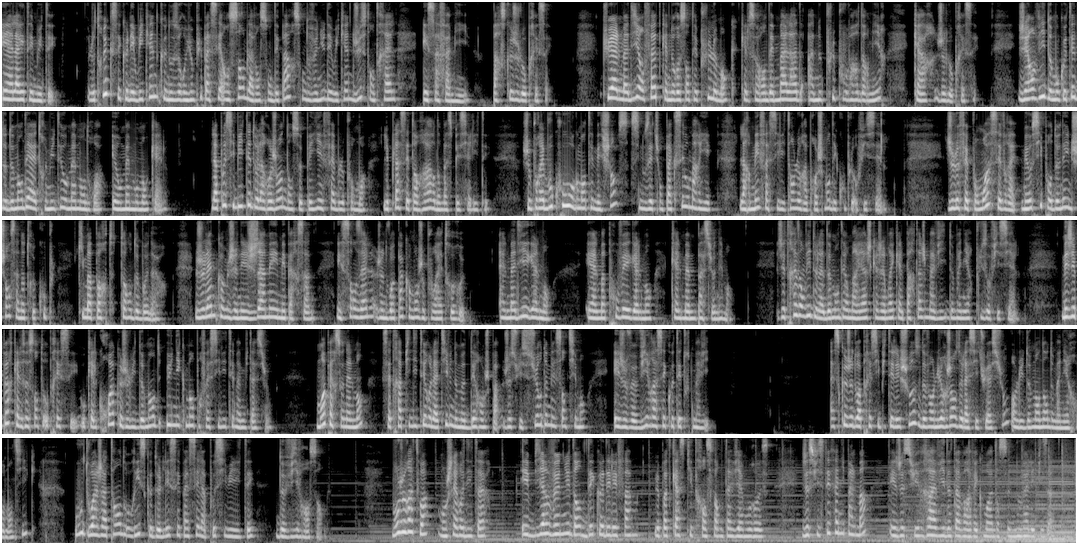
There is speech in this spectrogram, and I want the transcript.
Et elle a été mutée. Le truc, c'est que les week-ends que nous aurions pu passer ensemble avant son départ sont devenus des week-ends juste entre elle et sa famille, parce que je l'oppressais. Puis elle m'a dit en fait qu'elle ne ressentait plus le manque, qu'elle se rendait malade à ne plus pouvoir dormir, car je l'oppressais. J'ai envie de mon côté de demander à être mutée au même endroit et au même moment qu'elle. La possibilité de la rejoindre dans ce pays est faible pour moi, les places étant rares dans ma spécialité. Je pourrais beaucoup augmenter mes chances si nous étions paxés ou mariés, l'armée facilitant le rapprochement des couples officiels. Je le fais pour moi, c'est vrai, mais aussi pour donner une chance à notre couple, qui m'apporte tant de bonheur. Je l'aime comme je n'ai jamais aimé personne, et sans elle, je ne vois pas comment je pourrais être heureux. Elle m'a dit également, et elle m'a prouvé également qu'elle m'aime passionnément. J'ai très envie de la demander en mariage car j'aimerais qu'elle partage ma vie de manière plus officielle. Mais j'ai peur qu'elle se sente oppressée ou qu'elle croie que je lui demande uniquement pour faciliter ma mutation. Moi personnellement, cette rapidité relative ne me dérange pas, je suis sûre de mes sentiments et je veux vivre à ses côtés toute ma vie. Est-ce que je dois précipiter les choses devant l'urgence de la situation en lui demandant de manière romantique? Ou dois-je attendre au risque de laisser passer la possibilité de vivre ensemble? Bonjour à toi, mon cher auditeur, et bienvenue dans Décoder les femmes, le podcast qui transforme ta vie amoureuse. Je suis Stéphanie Palma et je suis ravie de t'avoir avec moi dans ce nouvel épisode.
